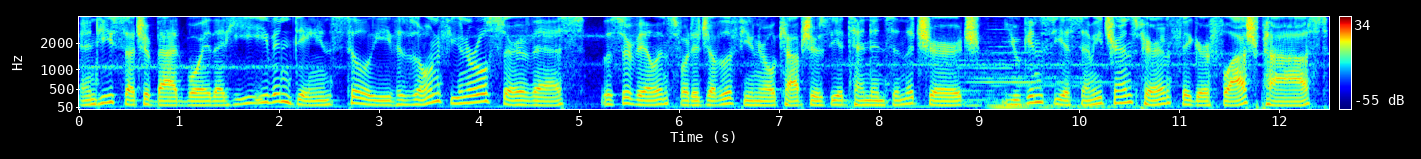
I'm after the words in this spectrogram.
and he's such a bad boy that he even deigns to leave his own funeral service. The surveillance footage of the funeral captures the attendants in the church. You can see a semi transparent figure flash past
